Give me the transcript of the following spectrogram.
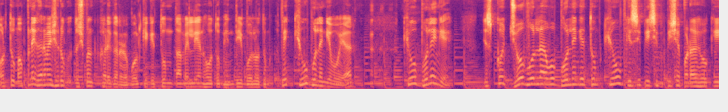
और तुम अपने घर में शुरू दुश्मन खड़े कर रहे हो, बोल के कि तुम तमिलियन हो, तुम हिंदी बोलो, तुम अबे, क्यों बोलेंगे वो यार? क्यों बोलेंगे? जिसको जो बोलना है वो बोलेंगे तुम क्यों किसी पीछे पीछे पड़े हो कि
